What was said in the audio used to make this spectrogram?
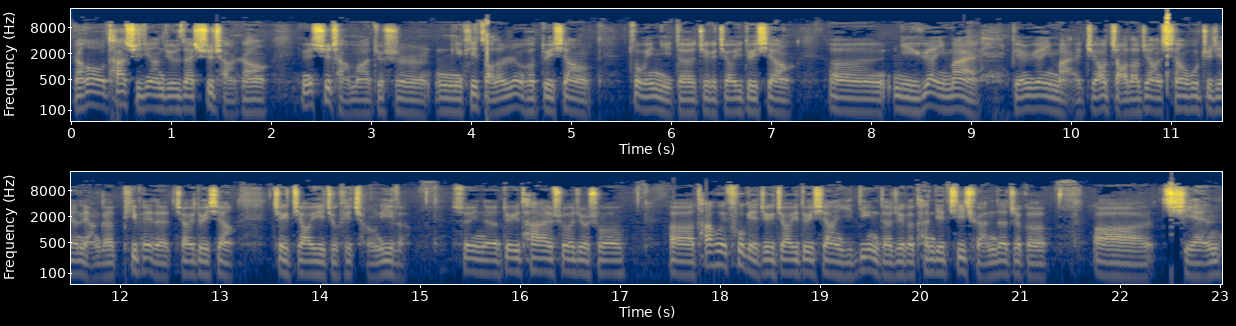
然后它实际上就是在市场上，因为市场嘛，就是你可以找到任何对象作为你的这个交易对象，呃，你愿意卖，别人愿意买，只要找到这样相互之间两个匹配的交易对象，这个交易就可以成立了。所以呢，对于他来说，就是说。呃，他会付给这个交易对象一定的这个看跌期权的这个呃钱，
